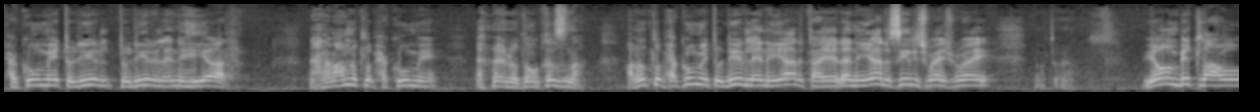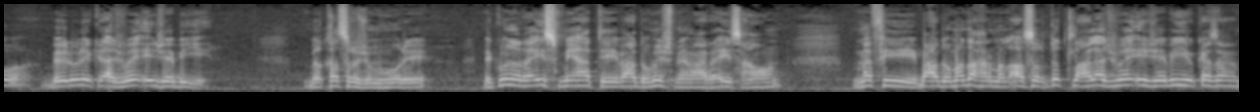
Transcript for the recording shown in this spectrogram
حكومة تدير تدير الانهيار. نحن ما عم نطلب حكومة إنه تنقذنا. عم نطلب حكومة تدير الانهيار الانهيار يصير شوي شوي. يوم بيطلعوا بيقولوا لك الاجواء إيجابية. بالقصر الجمهوري بيكون الرئيس مئاتي بعده مش مع الرئيس هون. ما في بعده ما ظهر من القصر بتطلع الأجواء إيجابية وكذا.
